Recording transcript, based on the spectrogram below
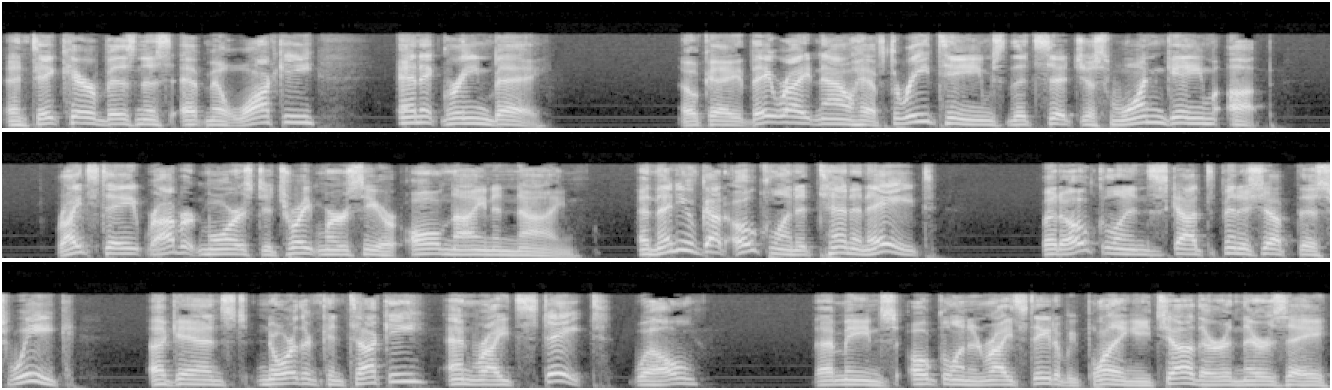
and take care of business at Milwaukee and at Green Bay, okay, they right now have three teams that sit just one game up. Wright State, Robert Morris, Detroit Mercy are all nine and nine. And then you've got Oakland at 10 and eight, but Oakland's got to finish up this week against Northern Kentucky and Wright State. Well, that means Oakland and Wright State will be playing each other, and there's a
